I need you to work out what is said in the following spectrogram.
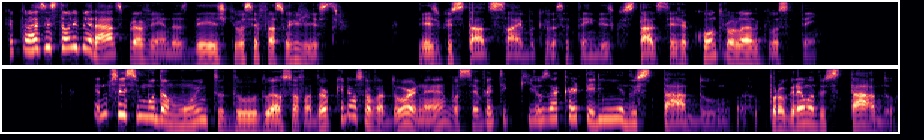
Criptomoedas estão liberadas para vendas desde que você faça o registro. Desde que o Estado saiba o que você tem, desde que o Estado esteja controlando o que você tem. Eu não sei se muda muito do, do El Salvador, porque no El Salvador, né, você vai ter que usar a carteirinha do Estado, o programa do Estado,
